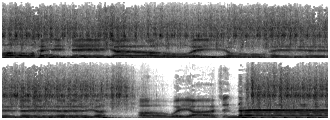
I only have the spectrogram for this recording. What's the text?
oh hey nay, oh 我要真的。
